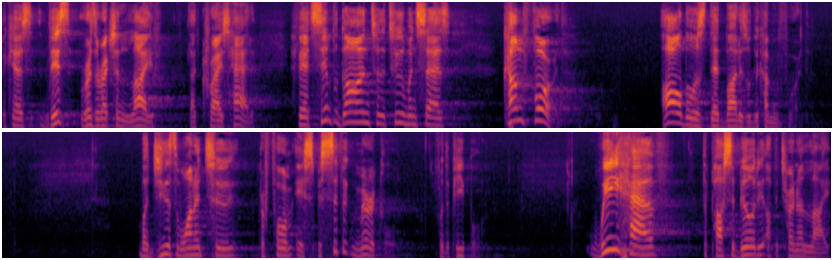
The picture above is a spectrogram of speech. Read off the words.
Because this resurrection life that Christ had, if he had simply gone to the tomb and says, Come forth, all those dead bodies would be coming forth. But Jesus wanted to perform a specific miracle for the people. We have the possibility of eternal life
